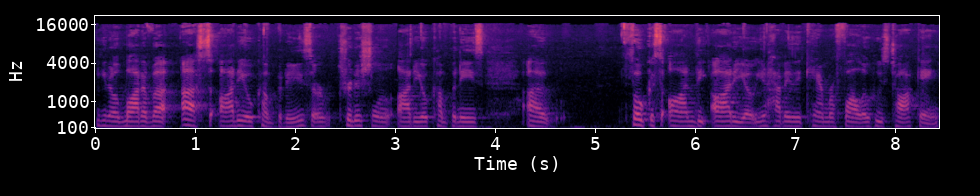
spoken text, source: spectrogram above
you know, a lot of uh, us audio companies or traditional audio companies uh, focus on the audio, you know, having the camera follow who's talking.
